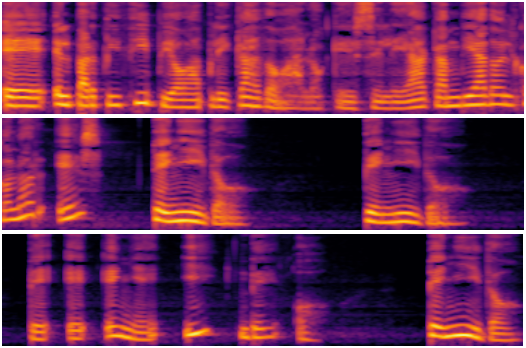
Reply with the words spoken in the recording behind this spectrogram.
Eh, el participio aplicado a lo que se le ha cambiado el color es teñido. Teñido. T-E-Ñ-I-D-O. Teñido.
